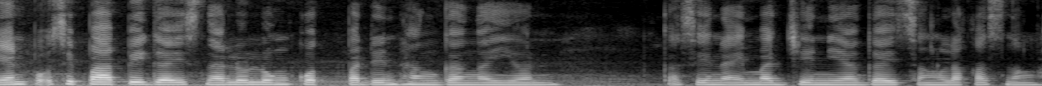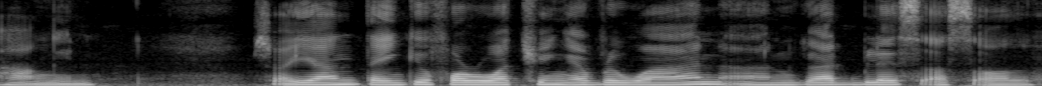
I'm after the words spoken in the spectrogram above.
Yan po si Papi guys. Nalulungkot pa din hanggang ngayon. Kasi na-imagine niya guys ang lakas ng hangin. So ayan, thank you for watching everyone and God bless us all.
